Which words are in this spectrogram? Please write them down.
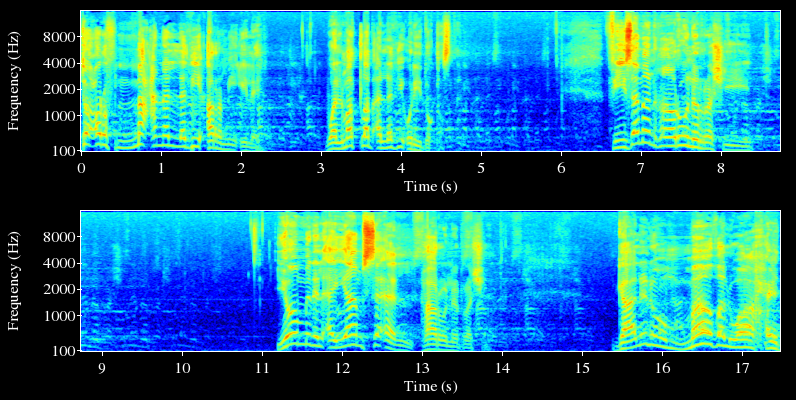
تعرف معنى الذي أرمي إليه والمطلب الذي أريد قصده. في زمن هارون الرشيد يوم من الأيام سأل هارون الرشيد. قال لهم ما ظل واحد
